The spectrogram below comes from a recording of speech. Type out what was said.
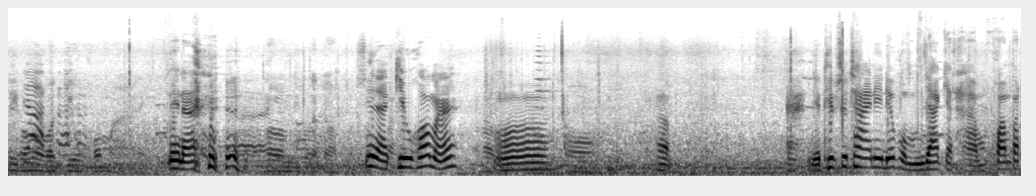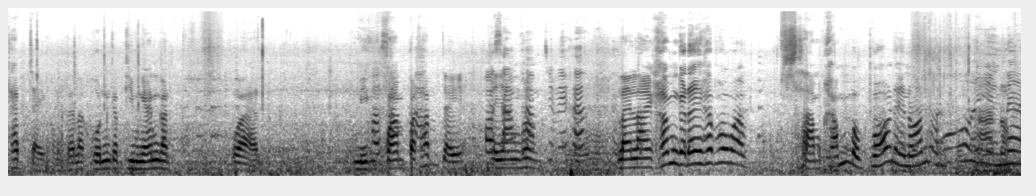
นี่เขาบอกว่ากิ้วเขาหมาเลยนี่นะเพราะมันกระโดดนี่นะกิวข้อหมาอ๋ออ๋อครับอะเดี๋ยวทริปสุดท้ายนี่เดี๋ยวผมอยากจะถามความประทับใจของแต่ละคนกับทีมงานก่อน ว่ามีความประทับใจขออะไรสามบ้างคำใช่ไหมคะหลายๆคำก็ได้ครับเพราะว่า สามคำแบบพอแน่นอนโอ้ยยังน่า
